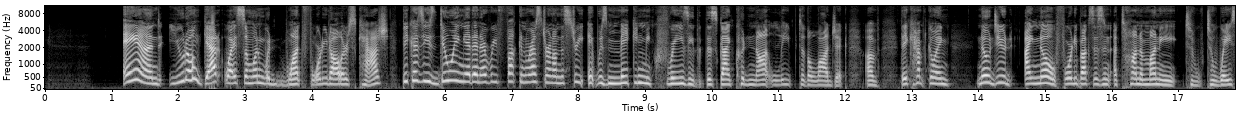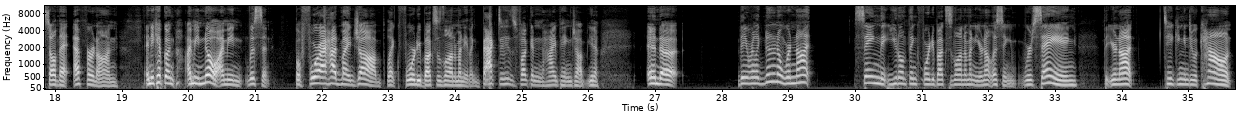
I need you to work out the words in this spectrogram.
And you don't get why someone would want $40 cash because he's doing it in every fucking restaurant on the street. It was making me crazy that this guy could not leap to the logic of they kept going, "No, dude, I know 40 bucks isn't a ton of money to to waste all that effort on." And he kept going, "I mean, no, I mean, listen, before I had my job, like 40 bucks is a lot of money, like back to his fucking high-paying job, you know." And uh they were like, "No, no, no, we're not saying that you don't think 40 bucks is a lot of money. You're not listening. We're saying that you're not taking into account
